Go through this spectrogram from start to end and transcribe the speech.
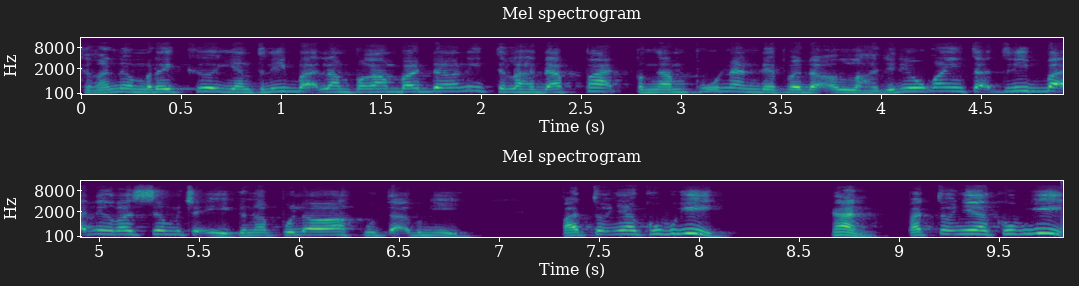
Kerana mereka yang terlibat dalam perang Badar ni telah dapat pengampunan daripada Allah. Jadi orang yang tak terlibat ni rasa macam, "Eh, kenapalah aku tak pergi? Patutnya aku pergi." Kan? Patutnya aku pergi.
